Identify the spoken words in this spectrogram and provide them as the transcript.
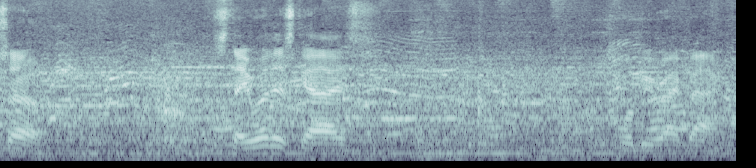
So, stay with us guys. We'll be right back.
